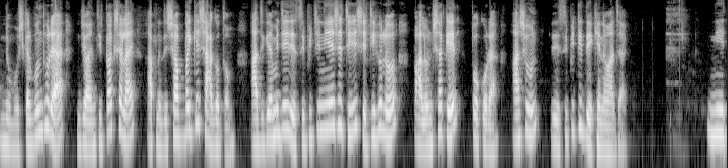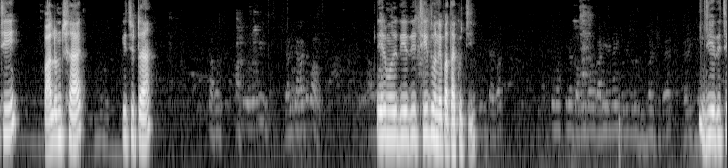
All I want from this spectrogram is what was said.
নমস্কার বন্ধুরা, জয়ন্তীর পাকশালায় আপনাদের সবাইকে স্বাগতম। আজকে আমি যেই রেসিপিটি নিয়ে এসেছি, সেটি হলো পালং শাকের পকোড়া। আসুন রেসিপিটি দেখে নেওয়া যাক। নিয়েছি পালং শাক, কিছুটা। এর মধ্যে দিয়ে দিচ্ছি ধনে পাতা কুচি। দিয়ে দিচ্ছি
